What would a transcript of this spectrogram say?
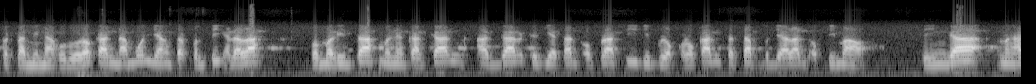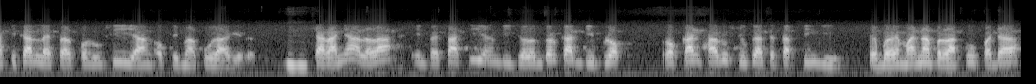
Pertamina Hulu Rokan, namun yang terpenting adalah pemerintah menekankan agar kegiatan operasi di Blok Rokan tetap berjalan optimal sehingga menghasilkan level produksi yang optimal pula gitu. Hmm. Caranya adalah investasi yang digelontorkan di Blok Rokan harus juga tetap tinggi sebagaimana berlaku pada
